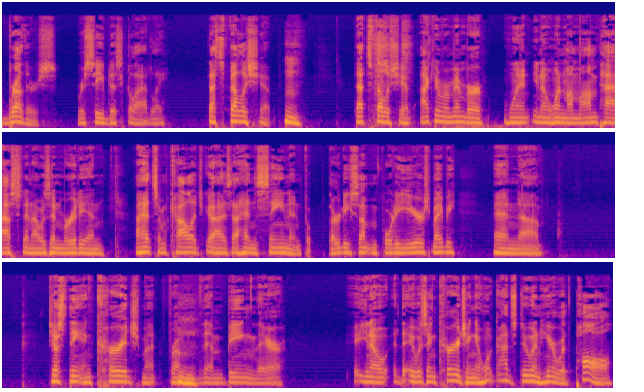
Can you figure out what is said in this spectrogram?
Brothers received us gladly. That's fellowship. Hmm. That's fellowship. I can remember when, you know, when my mom passed and I was in Meridian, I had some college guys I hadn't seen in 30 something, 40 years maybe. And, uh, just the encouragement from hmm. them being there you know, it was encouraging. And what God's doing here with Paul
